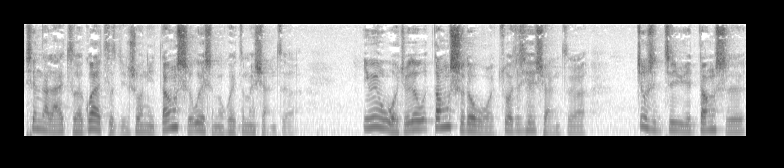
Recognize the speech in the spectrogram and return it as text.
现在来责怪自己，说你当时为什么会这么选择，因为我觉得当时的我做这些选择，就是基于当时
